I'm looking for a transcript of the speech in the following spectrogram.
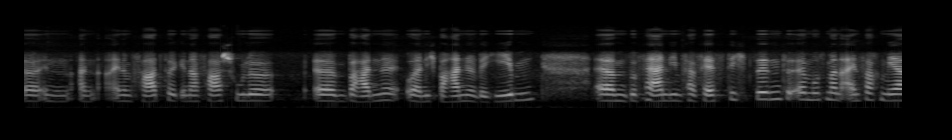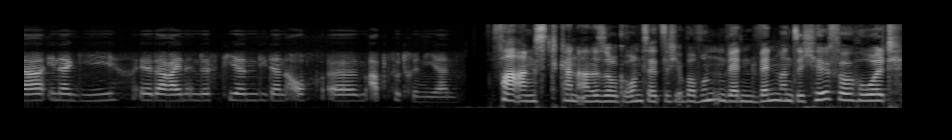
äh, in, an einem Fahrzeug in der Fahrschule äh, behandeln oder nicht behandeln, beheben. Ähm, sofern die verfestigt sind, äh, muss man einfach mehr Energie äh, da rein investieren, die dann auch äh, abzutrainieren. Fahrangst kann also grundsätzlich überwunden werden, wenn man sich Hilfe holt.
